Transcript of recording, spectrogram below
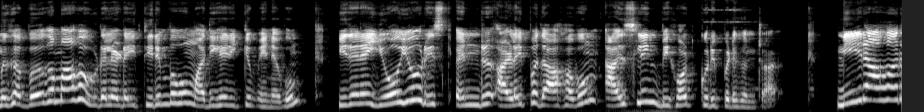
மிக வேகமாக உடல் எடை திரும்பவும் அதிகரிக்கும் எனவும் இதனை யோயோ ரிஸ்க் என்று அழைப்பதாகவும் ஐஸ்லிங் பிஹோட் குறிப்பிடுகின்றார். நீராகார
